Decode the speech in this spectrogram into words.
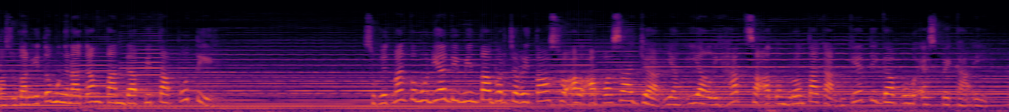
Pasukan itu mengenakan tanda pita putih. Sukitman kemudian diminta bercerita soal apa saja yang ia lihat saat pemberontakan G30 SPKI.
